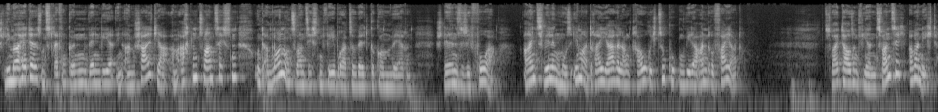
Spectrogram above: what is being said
Schlimmer hätte es uns treffen können, wenn wir in einem Schaltjahr am 28. und am 29. Februar zur Welt gekommen wären. Stellen Sie sich vor, ein Zwilling muss immer drei Jahre lang traurig zugucken, wie der andere feiert. 2024 aber nicht.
